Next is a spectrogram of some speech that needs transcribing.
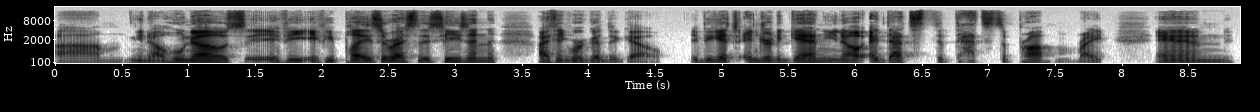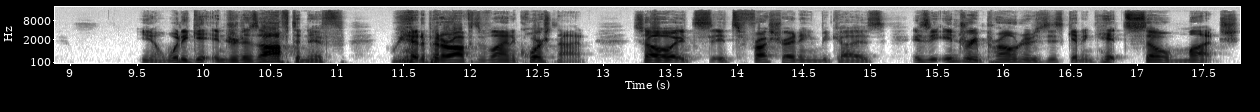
um, you know, who knows if he if he plays the rest of the season, I think we're good to go. If he gets injured again, you know, eh, that's the that's the problem, right? And you know, would he get injured as often if we had a better offensive line? Of course not. So it's it's frustrating because is he injury prone or is he just getting hit so much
